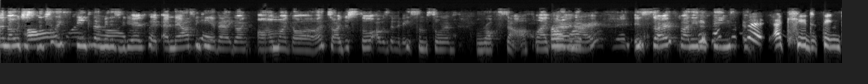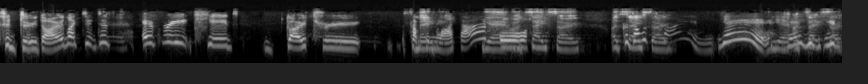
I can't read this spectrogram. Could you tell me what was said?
And I would just Oh literally think them in this video clip, and now thinking Yeah. about it, going, "Oh my god!" So I just thought I was going to be some sort of rock star. Like Oh I don't know. God. It's so funny the Is that things. a, a kid thing to do though? Like, do, does every kid go through something Maybe. like that? Yeah, or I'd say so. Because I was so. the same. Yeah, Yeah, I'd you- say so.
